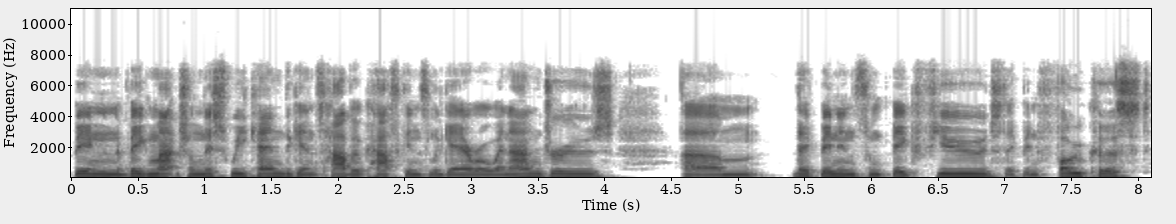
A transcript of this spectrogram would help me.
being in a big match on this weekend against Havoc, Haskins, Ligero, and Andrews. Um, they've been in some big feuds. They've been focused,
